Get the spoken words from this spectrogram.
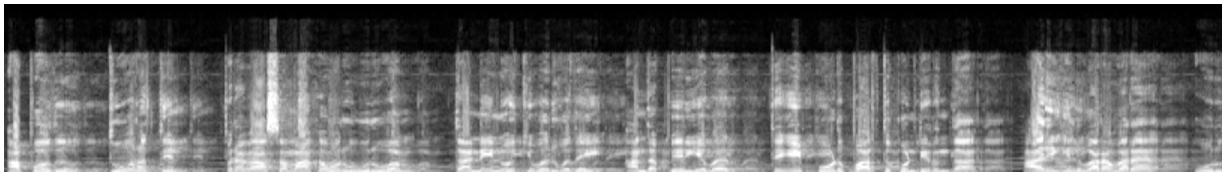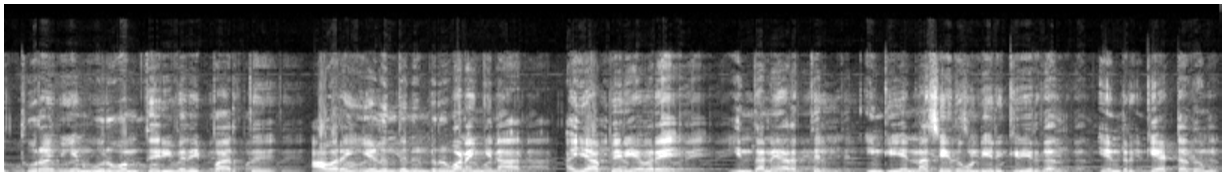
அப்போது தூரத்தில் பிரகாசமாக ஒரு உருவம் தன்னை நோக்கி வருவதை அந்த பெரியவர் திகைப்போடு பார்த்து கொண்டிருந்தார். அருகில் வர வர ஒரு துறவியின் உருவம் தெரிவதை பார்த்து அவரை எழுந்து நின்று வணங்கினார். ஐயா பெரியவரே இந்த நேரத்தில் இங்கு என்ன செய்து கொண்டிருக்கிறீர்கள்? என்று கேட்டதும்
